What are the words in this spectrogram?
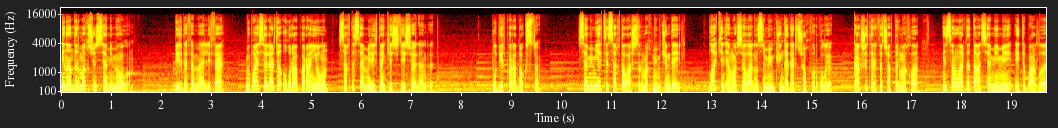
İnandırmaq üçün səmimi olun. Bir dəfə müəllifə mübahisələrdə uğura aparan yolun saxta səmimilikdən keçdiyi söylənilib. Bu bir paradoksdur. Səmimiyyəti saxtalaşdırmaq mümkün deyil. Lakin emosiyalarınızı mümkün qədər çox vurğulayıb, qarşı tərəfə çatdırmaqla insanlarda daha səmimi, etibarlı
